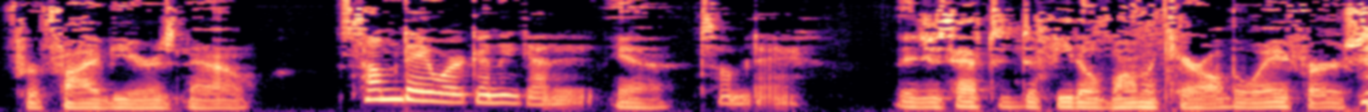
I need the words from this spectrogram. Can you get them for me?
for five years now. Someday we're gonna get it. Yeah. Someday. They just have to defeat Obamacare all the way first.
